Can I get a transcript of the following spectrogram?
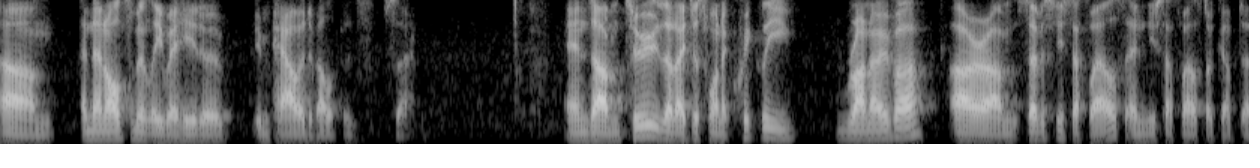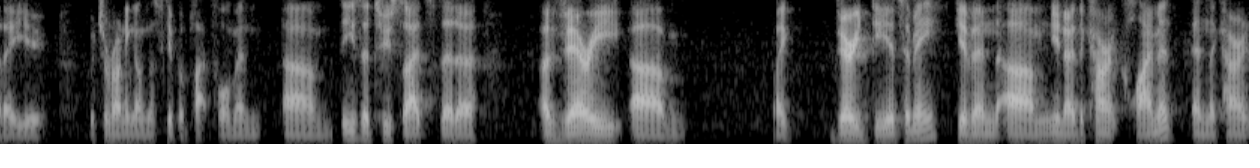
Um, and then ultimately we're here to empower developers so. And um, two that i just want to quickly run over are um, service new south wales and new south wales.gov.au which are running on the Skpr platform. And um, these are two sites that are are very um, very dear to me, given um, you know the current climate and the current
